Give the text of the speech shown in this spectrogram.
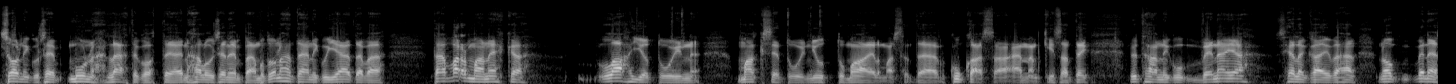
Se on niinku se mun lähtökohta ja en haluaisi enempää, mutta onhan tämä niinku jäätävä. Tämä on varmaan ehkä lahjotuin, maksetuin juttu maailmassa, tämä kuka saa MM-kisat. Nythän on niinku Venäjä, siellä kai vähän, no Venäjä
